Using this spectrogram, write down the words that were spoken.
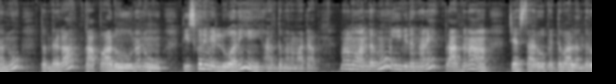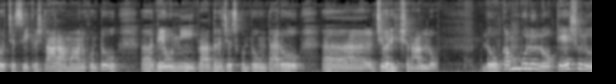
నన్ను తొందరగా కాపాడు నన్ను తీసుకొని వెళ్ళు అని అర్థం అనమాట మనము అందరము ఈ విధంగానే ప్రార్థన చేస్తారు. పెద్దవాళ్ళందరూ వచ్చేసి కృష్ణారామ అనుకుంటూ దేవుణ్ణి ప్రార్థన చేసుకుంటూ ఉంటారు చివరి క్షణాల్లో. లోకంబులు లోకేశులు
